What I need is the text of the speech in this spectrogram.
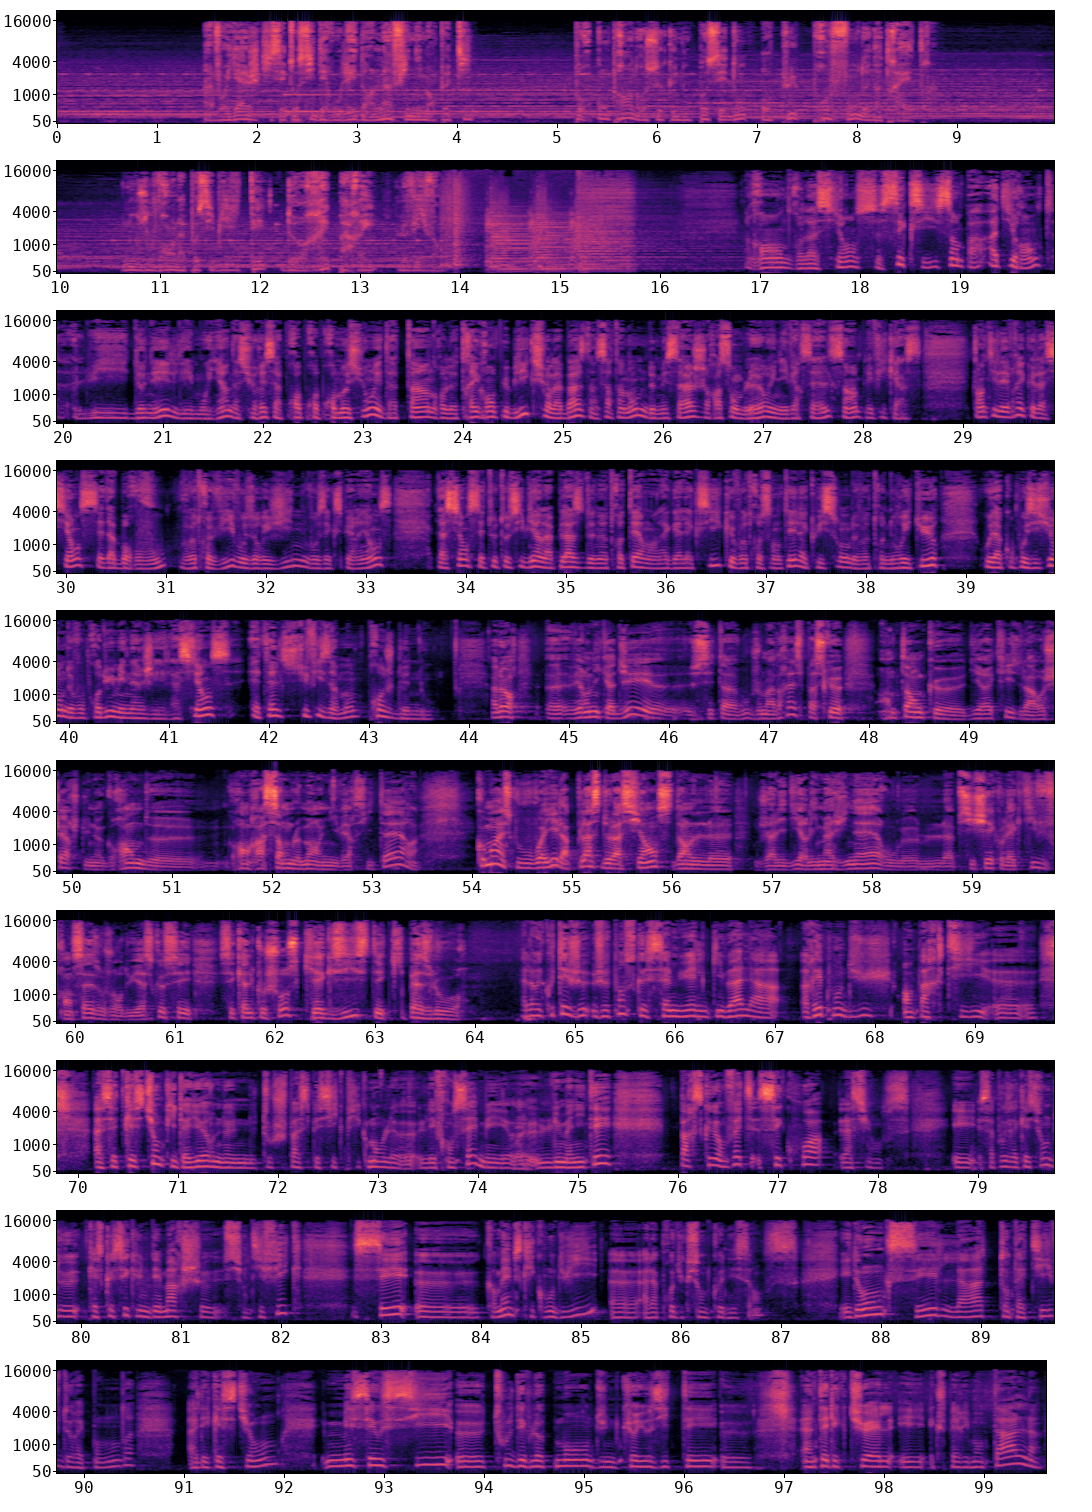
Un voyage qui s'est aussi déroulé dans l'infiniment petit, pour comprendre ce que nous possédons au plus profond de notre être. Nous ouvrons la possibilité de réparer le vivant. Rendre la science sexy, sympa, attirante, lui donner les moyens d'assurer sa propre promotion et d'atteindre le très grand public sur la base d'un certain nombre de messages rassembleurs, universels, simples, efficaces. Tant il est vrai que la science, c'est d'abord vous, votre vie, vos origines, vos expériences. La science, c'est tout aussi bien la place de notre Terre dans la galaxie que votre santé, la cuisson de votre nourriture ou la composition de vos produits ménagers. La science est-elle suffisamment proche de nous? Alors, euh, Véronique Adjé, euh, c'est à vous que je m'adresse parce que, en tant que directrice de la recherche d'une grande, euh, grand rassemblement universitaire, comment est-ce que vous voyez la place de la science dans le, j'allais dire l'imaginaire ou le, la psyché collective française aujourd'hui? Est-ce que c'est c'est quelque chose qui existe et qui pèse lourd? Alors écoutez, je, je, pense que Samuel Guibal a répondu en partie euh, à cette question qui d'ailleurs ne, ne, touche pas spécifiquement le, les Français, mais euh, l'humanité. Parce que en fait, c'est quoi la science? Et ça pose la question de qu'est-ce que c'est qu'une démarche scientifique? C'est euh, quand même ce qui conduit euh, à la production de connaissances. Et donc, c'est la tentative de répondre à des questions, mais c'est aussi euh, tout le développement d'une curiosité euh, intellectuelle et expérimentale.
